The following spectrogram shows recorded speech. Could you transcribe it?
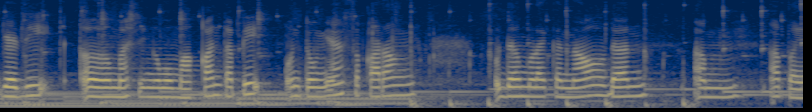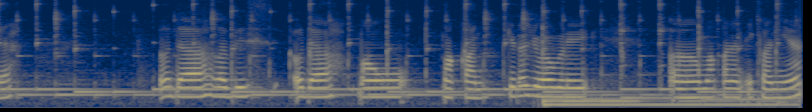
Jadi uh, masih nggak mau makan tapi untungnya sekarang udah mulai kenal dan um, apa ya udah lebih udah mau makan. Kita juga beli uh, makanan ikannya.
